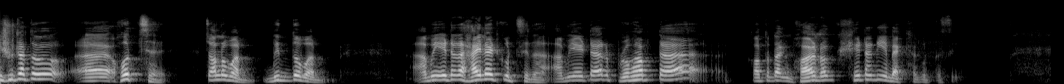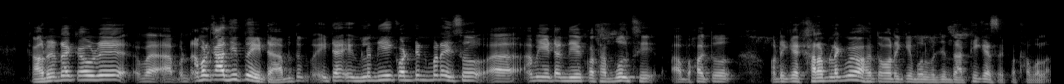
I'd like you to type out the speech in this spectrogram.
ইস্যুটা তো হচ্ছে, চলমান, বিদ্যমান। আমি এটার হাইলাইট করছি না। আমি এটার প্রভাবটা কতটা ভয়ানক সেটা নিয়ে ব্যাখ্যা করতেছি। কাউরে না কাউরে আমার কাজই তো এটা। আমি তো এটা, এগুলো নিয়েই কন্টেন্ট বানাই সো আমি এটা নিয়ে কথা বলছি। হয়তো অনেকে খারাপ লাগবে, হয়তো অনেকে বলবে যে, না, ঠিক আছে, কথা বলা।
